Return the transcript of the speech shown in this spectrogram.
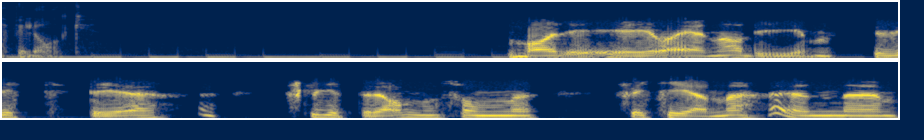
epilog. Mari er jo en av de viktige sliterne som fortjener en eh,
